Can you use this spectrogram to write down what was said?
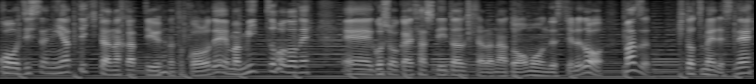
こう実際にやってきた中っていう風なところで、まあ3つほどね、えー、ご紹介させていただけたらなと思うんですけれど、まず1つ目ですね。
